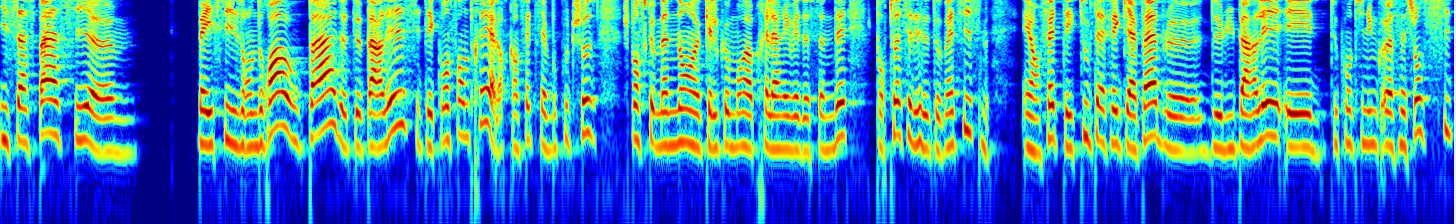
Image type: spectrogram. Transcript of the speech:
ils savent pas si bah, s'ils ont le droit ou pas de te parler, si t'es concentré, alors qu'en fait, il y a beaucoup de choses. Je pense que maintenant, euh, quelques mois après l'arrivée de Sunday, pour toi, c'est des automatismes. Et en fait, t'es tout à fait capable euh, de lui parler et de continuer une conversation si,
